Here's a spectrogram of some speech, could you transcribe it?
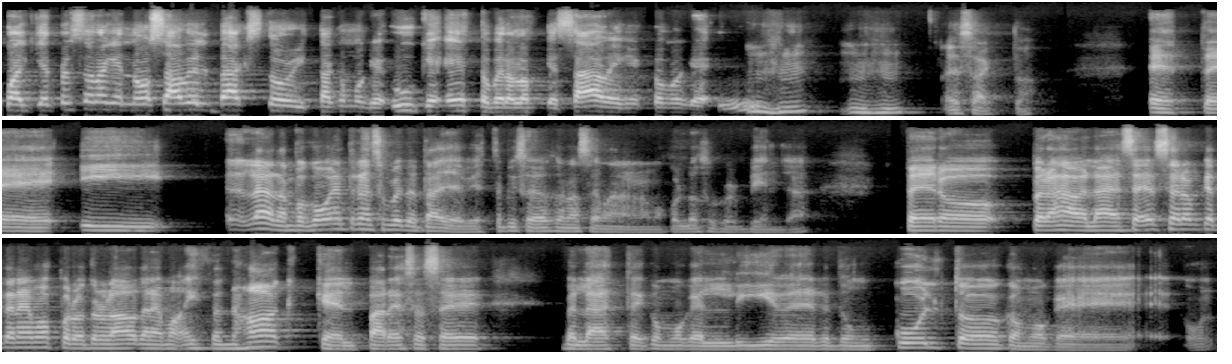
cualquier persona que no sabe el backstory está como que, uh, ¿qué esto? Pero los que saben es como que, uh. Uh -huh, -huh, exacto. Este, y, claro, tampoco voy a entrar en súper detalle, vi este episodio hace una semana, no me acuerdo súper bien ya. Pero, pero, ¿verdad? Ese es el setup que tenemos. Por otro lado, tenemos a Ethan Hawke, que él parece ser, ¿verdad? Este, como que el líder de un culto, como que, un,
